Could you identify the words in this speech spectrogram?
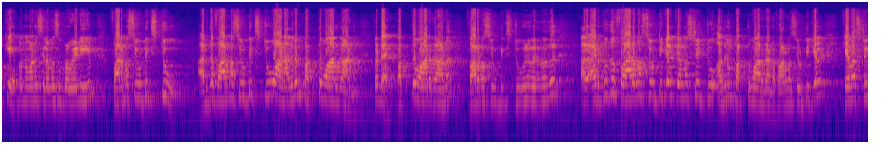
ഓക്കെ അപ്പോൾ നമ്മൾ സിലബസ് പ്രൊവൈഡ് ചെയ്യും. ഫാർമസ്യൂട്ടിക്സ് ടു അടുത്ത ഫാർമസ്യൂട്ടിക്സ് ടു ആണ്. അതിലും പത്ത് മാർക്കാണ് കേട്ടെ? പത്ത് മാർക്കാണ് ഫാർമസ്യൂട്ടിക്സ് ടുവിന് വരുന്നത്. അടുത്തത് ഫാർമസ്യൂട്ടിക്കൽ കെമിസ്ട്രി ടു അതിനും പത്ത് മാർക്കാണ് ഫാർമസ്യൂട്ടിക്കൽ കെമിസ്ട്രി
